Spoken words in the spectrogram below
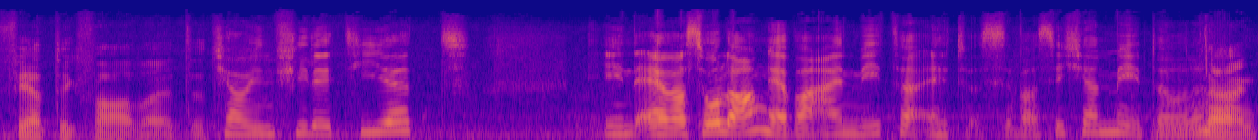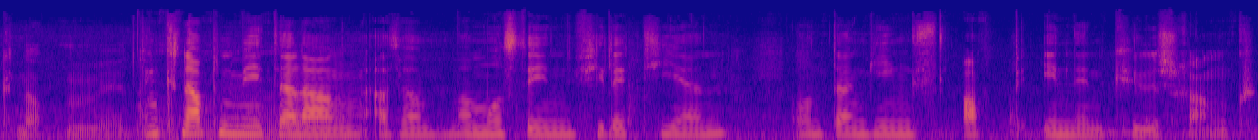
fertig verarbeitet. Ich habe ihn filetiert. In, er war so lang, er war ein Meter, etwas, war sicher ein Meter, oder? Na, einen knappen Meter. Einen knappen Meter lang. Also man musste ihn filetieren. Und dann ging es ab in den Kühlschrank.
